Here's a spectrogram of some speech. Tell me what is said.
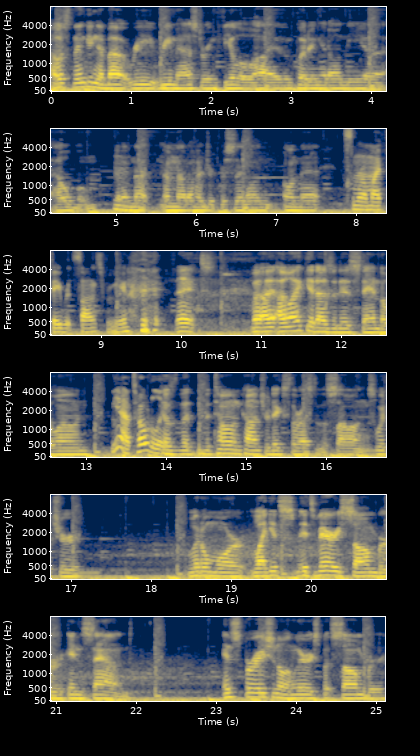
I was thinking about re remastering "Feel Alive" and putting it on the uh, album, but Hmm. I'm not. I'm not hundred percent on on that. It's one of my favorite songs from you. Thanks, but I, I like it as it is standalone yeah, totally. because the the tone contradicts the rest of the songs, which are little more like it's it's very somber in sound, inspirational in lyrics, but somber.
